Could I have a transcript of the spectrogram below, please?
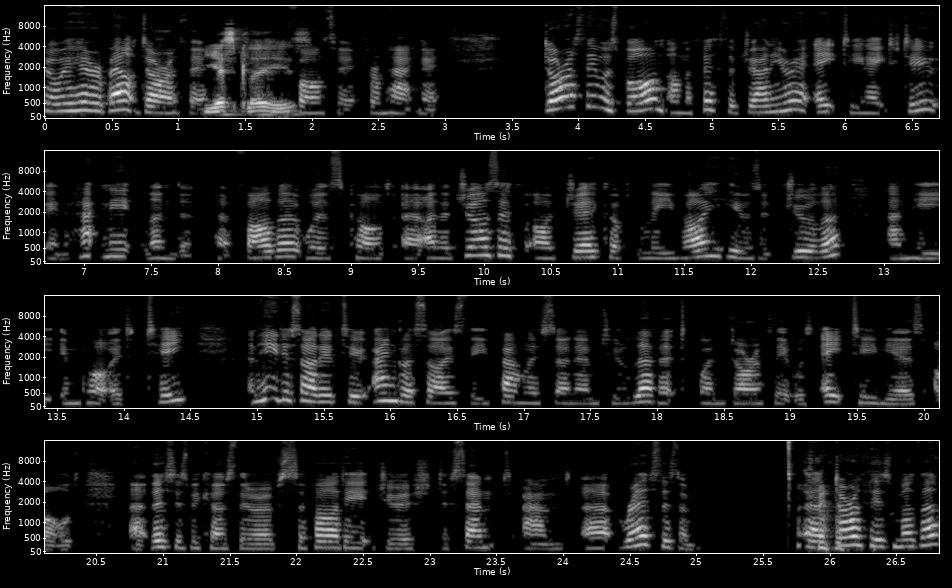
shall we hear about Dorothy? Yes, please. 40 from Hackney. Dorothy was born on the 5th of January 1882 in Hackney, London. Her father was called uh, either Joseph or Jacob Levi. He was a jeweller and he imported tea. And he decided to anglicise the family surname to Levitt when Dorothy was 18 years old. Uh, this is because they were of Sephardi Jewish descent and uh, racism. Uh, Dorothy's mother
